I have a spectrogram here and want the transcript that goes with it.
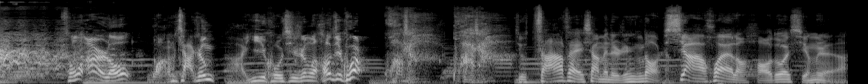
从二楼往下扔啊，一口气扔了好几块，咵嚓咵嚓就砸在下面的人行道上，吓坏了好多行人啊。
